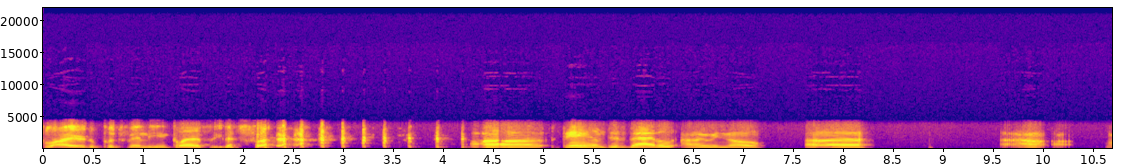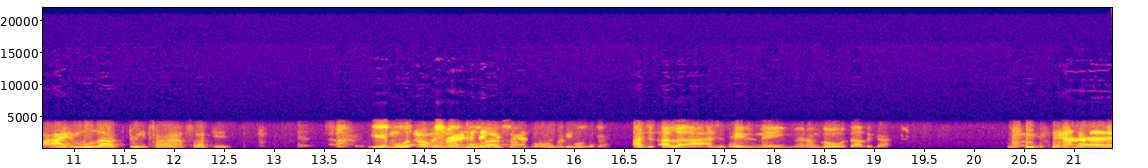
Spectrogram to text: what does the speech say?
flyer to put Fendi in classy. That's fine. Uh, damn, this battle, I don't even know. Uh, I, I move out three times. Fuck it. yeah, Moolah, I only know Moolah. so I'm with Moolah. I just I, lo- I just hate his name, man. I'm going with the other guy.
